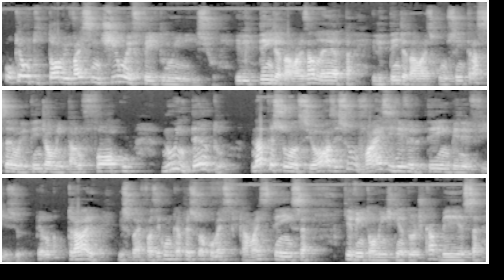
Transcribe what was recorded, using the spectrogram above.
qualquer um que tome vai sentir um efeito no início. Ele tende a dar mais alerta, ele tende a dar mais concentração, ele tende a aumentar o foco. No entanto, na pessoa ansiosa, isso não vai se reverter em benefício. Pelo contrário, isso vai fazer com que a pessoa comece a ficar mais tensa, que eventualmente tenha dor de cabeça,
